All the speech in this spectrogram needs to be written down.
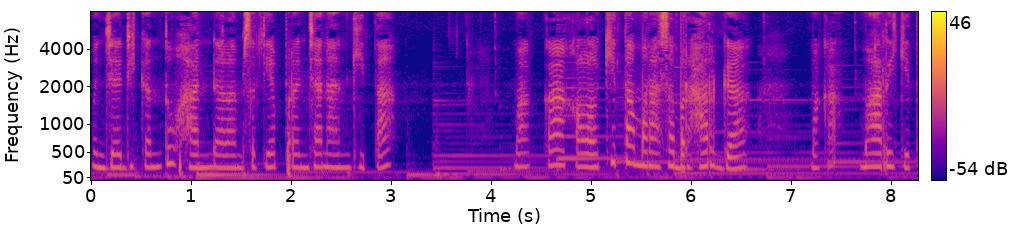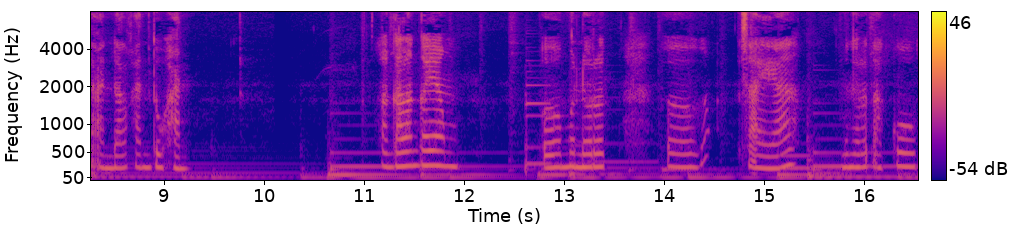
menjadikan Tuhan dalam setiap perencanaan kita? Maka, kalau kita merasa berharga, maka mari kita andalkan Tuhan. Langkah-langkah yang uh, menurut uh, saya, menurut aku,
